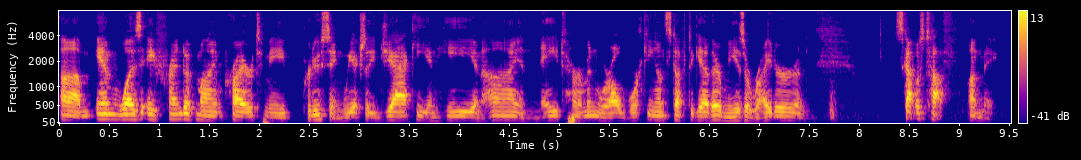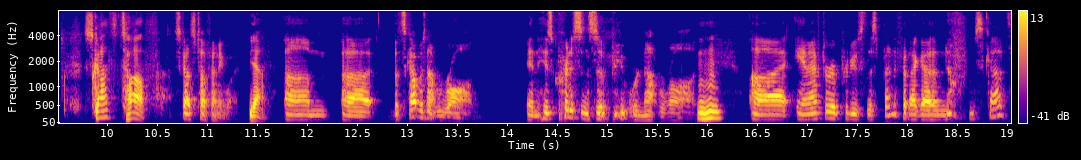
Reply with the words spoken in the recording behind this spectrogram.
um, and was a friend of mine prior to me producing. We actually, Jackie and he and I and Nate Herman, were all working on stuff together. Me as a writer, and Scott was tough on me. Scott's tough. Scott's tough anyway. Yeah. Um, uh, but Scott was not wrong, and his criticisms of me were not wrong. Mhm. Uh, and after I produced this benefit, I got a note from Scott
